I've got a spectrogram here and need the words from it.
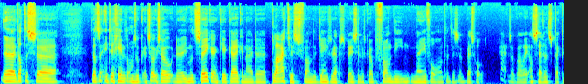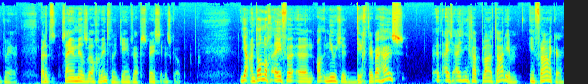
uh, dat is... Uh, dat is een intelligent onderzoek. En sowieso, de, je moet zeker een keer kijken naar de plaatjes van de James Webb Space Telescope van die nevel. Want het is best wel, ja, is ook wel weer ontzettend spectaculair. Maar dat zijn we inmiddels wel gewend van de James Webb Space Telescope. Ja, en dan nog even een, een nieuwtje dichter bij huis. Het IJs-IJzinga Planetarium in Franeker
